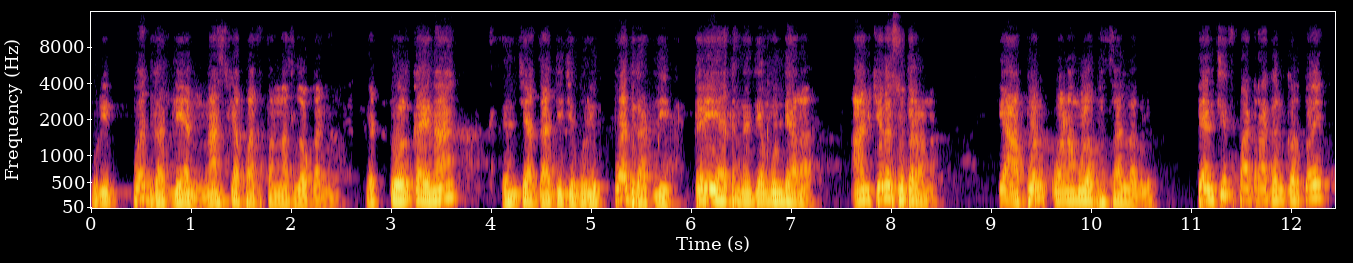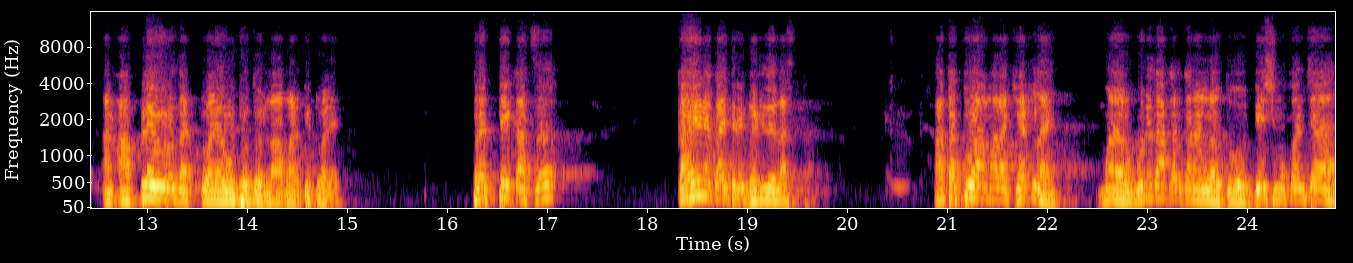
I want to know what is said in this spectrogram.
पुरी पद घातली या नासक्या पाच पन्नास लोकांनी. या टोळका आहे ना यांच्या जातीची पुरी पद घातली. तरी ह्या धनंजय मुंड्याला आणखीनच सुधारणा. की आपण कोणामुळे फसायला लागलो? त्यांचीच पाठराखण करतोय आणि आपल्या विरोधात टोळ्या उठवतोय लाभार्थी टोळ्या. प्रत्येकाचं काही ना काहीतरी घडलेलं असतं. आता तू आम्हाला खेटलाय. गुन्हे दाखल करायला लावतो. देशमुखांच्या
